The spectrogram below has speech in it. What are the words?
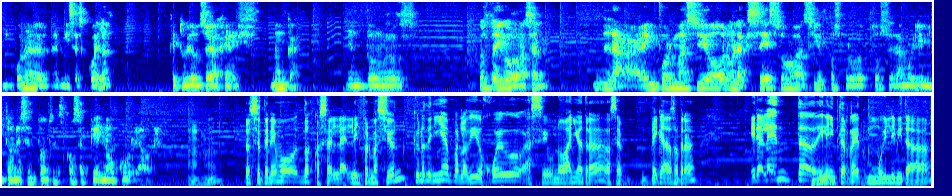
ninguna de mis escuelas que tuviera un Sega Genesis. Nunca. Entonces, entonces te digo, o sea, la información o el acceso a ciertos productos era muy limitado en ese entonces, cosa que no ocurre ahora. Entonces tenemos dos cosas. La, información que uno tenía por los videojuegos hace unos años atrás, hace décadas atrás, era lenta y la internet muy limitada.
